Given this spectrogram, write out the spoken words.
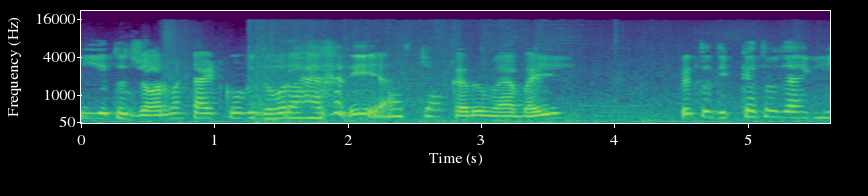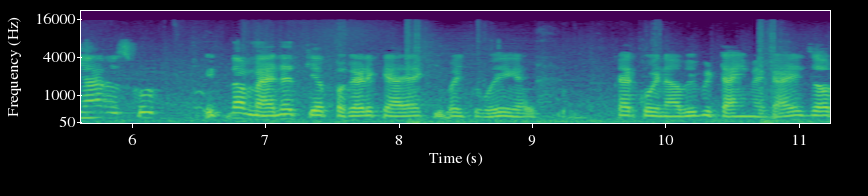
ये तो जॉर्मन टाइट को भी धो रहा है। अरे यार, क्या करूँ मैं भाई? फिर तो दिक्कत हो जाएगी यार, उसको इतना मेहनत किया, पकड़ के आया कि भाई धोएगा इसको खैर, कोई ना, अभी भी टाइम है गाइज़ और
